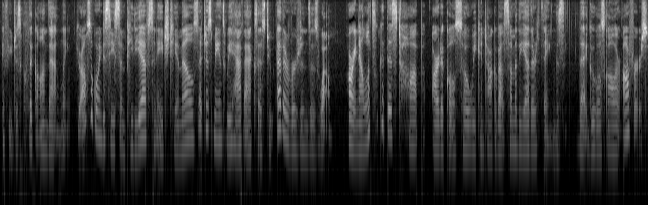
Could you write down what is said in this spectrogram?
if you just click on that link. You're also going to see some PDFs and HTMLs. That just means we have access to other versions as well. All right, now let's look at this top article so we can talk about some of the other things that Google Scholar offers.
